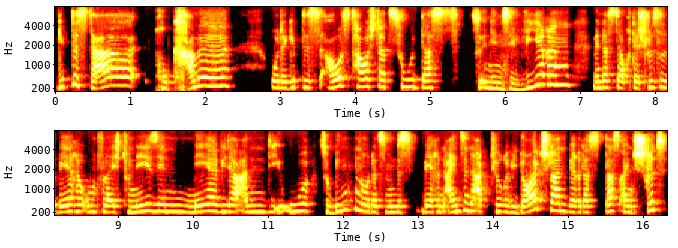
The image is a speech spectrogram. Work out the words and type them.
gibt es da Programme oder gibt es Austausch dazu, das zu intensivieren, wenn das auch der Schlüssel wäre, um vielleicht Tunesien mehr wieder an die EU zu binden oder zumindest wären einzelne Akteure wie Deutschland, wäre das, das ein Schritt,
